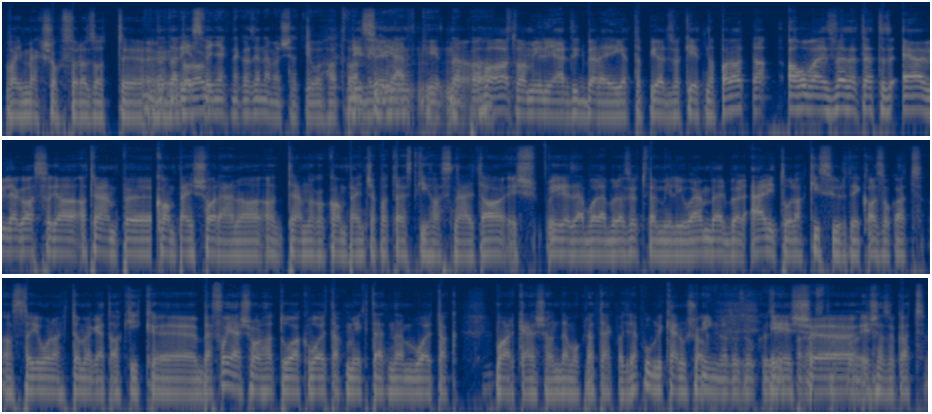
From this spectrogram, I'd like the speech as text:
vagy megsokszorozott dolog. a részvényeknek azért nem esett jól 60 Részvény, milliárd két nap alatt. 60 milliárd így beleégett a piacba két nap alatt. Na, ahova ez vezetett, az elvileg az, hogy a, a Trump kampány során a, a Trumpnak a kampánycsapata ezt kihasználta, és igazából ebből az 50 millió emberből állítólag kiszűrték azokat, azt a jó nagy tömeget, akik befolyásolhatóak voltak még, tehát nem voltak markánsan demokraták vagy republikánusok. Ingadozók és, és azokat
